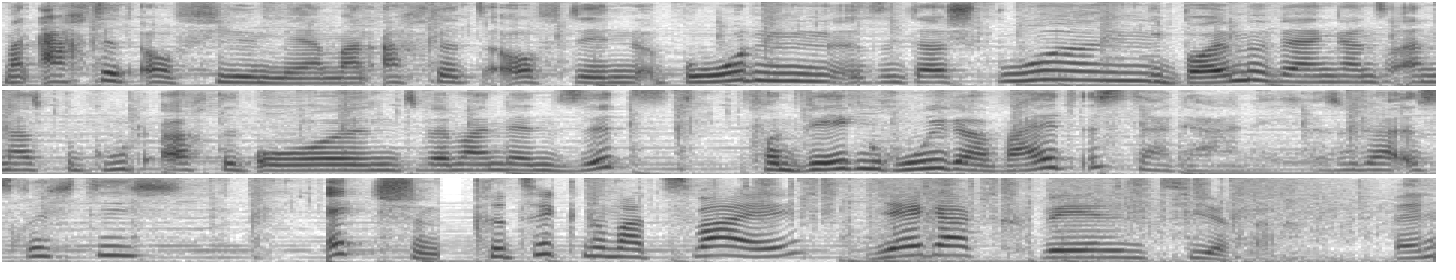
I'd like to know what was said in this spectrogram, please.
man achtet auf viel mehr. Man achtet auf den Boden, sind da Spuren, die Bäume werden ganz anders begutachtet. Und wenn man dann sitzt, von wegen ruhiger Wald ist da gar nicht. Also da ist richtig Action. Kritik Nummer 2. Jäger quälen Tiere. Wenn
